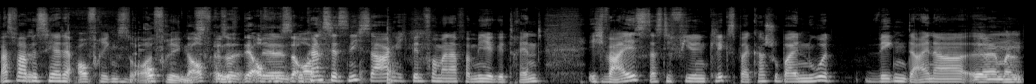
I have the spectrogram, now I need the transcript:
Was war bisher der aufregendste Ort? Aufregend. Der aufregendste- der aufregendste Du Ort. kannst jetzt nicht sagen, ich bin von meiner Familie getrennt. Ich weiß, dass die vielen Klicks bei Kashubai nur wegen deiner, Ja, ähm, man-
